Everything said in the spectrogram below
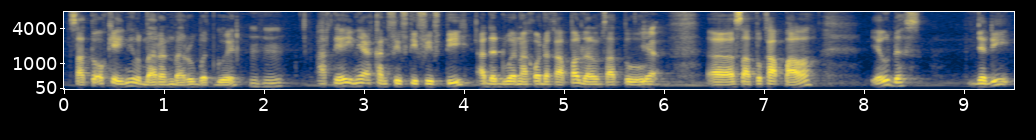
satu oke ini lembaran baru buat gue. Mhm. Artinya ini akan 50-50, ada dua nakoda kapal dalam satu Ya. uh, satu kapal. Ya udah. Jadi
